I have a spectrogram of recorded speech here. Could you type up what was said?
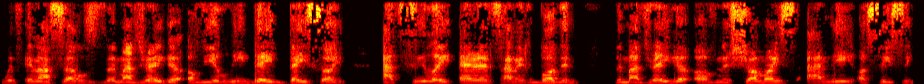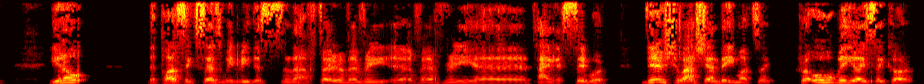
within ourselves the madrega of Yelidei Beisoi, Atzile Eretz Hanichbodim, the madrega of Neshomois Ani Osisi. You know, the pasuk says we read this in the after of every of every uh, time in Sibur. Dirshu Hashem be'imatzai, kra'uhu be'yoisei korv.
